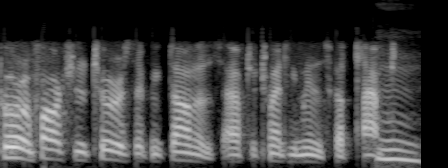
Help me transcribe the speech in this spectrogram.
poor unfortunate tourists at McDonald's after 20 minutes got clamped. Mm.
